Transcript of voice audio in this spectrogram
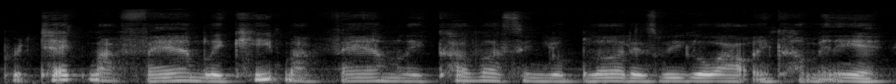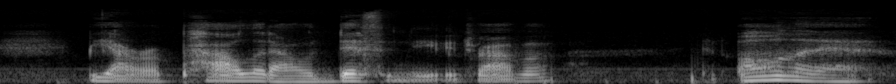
Protect my family. Keep my family. Cover us in your blood as we go out and coming in be our pilot, our designated driver, and all of that.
